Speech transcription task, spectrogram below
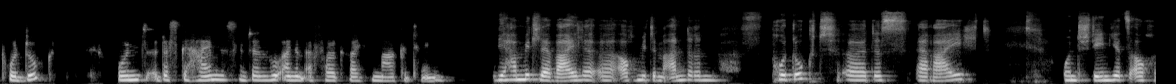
Produkt und das Geheimnis hinter so einem erfolgreichen Marketing? Wir haben mittlerweile äh, auch mit dem anderen Produkt äh, das erreicht und stehen jetzt auch,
